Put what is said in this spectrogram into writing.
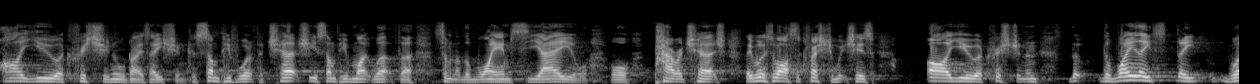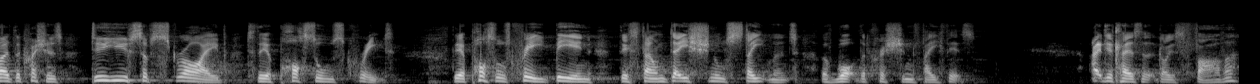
are you a Christian organization? Because some people work for churches, some people might work for something like the YMCA or, or parachurch. They wanted to ask the question, which is, are you a Christian? And the, the way they, they word the question is Do you subscribe to the Apostles' Creed? The Apostles' Creed being this foundational statement of what the Christian faith is. It declares that God is Father,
